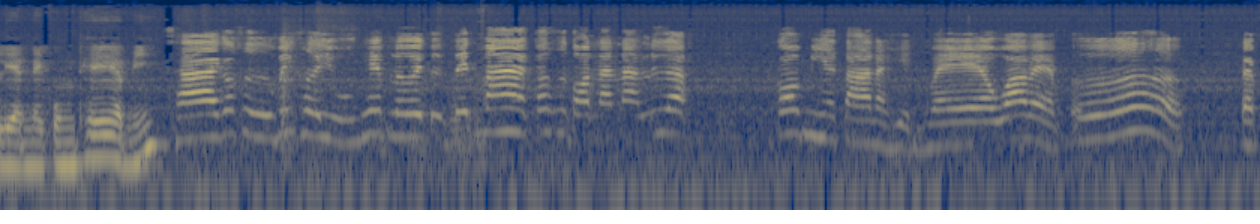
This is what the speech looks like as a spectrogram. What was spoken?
เรียนในกรุงเทพนี้ ใช่ก็คือไม่เคยอยู่กรุงเทพเลยตื่นเต้นมากก็คือตอนนั้นน่ะเลือกก็มีอาจารย์อะเห็นแววว่าแบบ เออ แบบ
